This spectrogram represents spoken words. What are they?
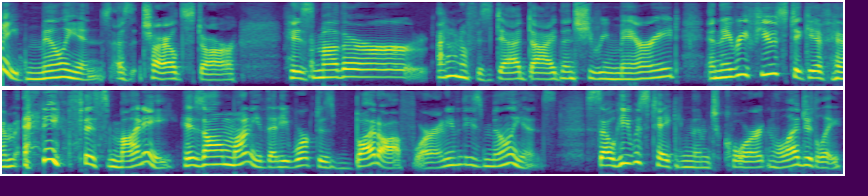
made millions as a child star his mother, I don't know if his dad died, then she remarried, and they refused to give him any of his money, his own money that he worked his butt off for, any of these millions. So he was taking them to court, and allegedly,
